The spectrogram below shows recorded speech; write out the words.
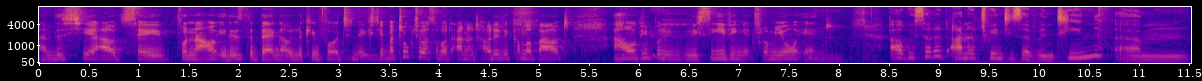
And this year, I would say, for now, it is the bang. I'm looking forward to next year. But talk to us about Anot. How did it come about? How are people receiving it from your end? Uh, we started Anno 2017. Um,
